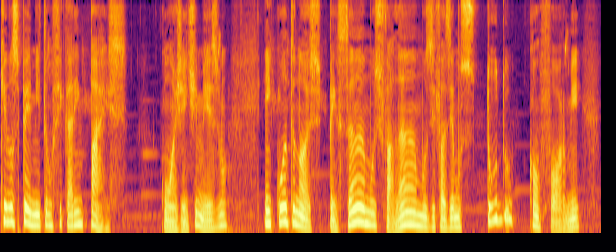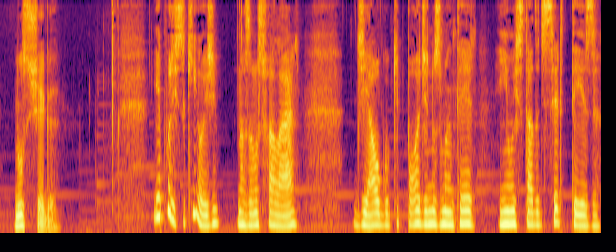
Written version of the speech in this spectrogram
que nos permitam ficar em paz com a gente mesmo, enquanto nós pensamos, falamos e fazemos tudo conforme nos chega. E é por isso que hoje nós vamos falar de algo que pode nos manter em um estado de certeza,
